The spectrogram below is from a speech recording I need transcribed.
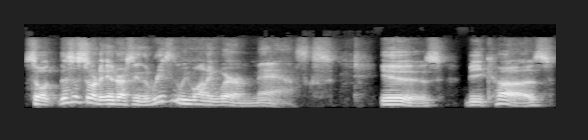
So this is sort of interesting. The reason we want to wear masks is because,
